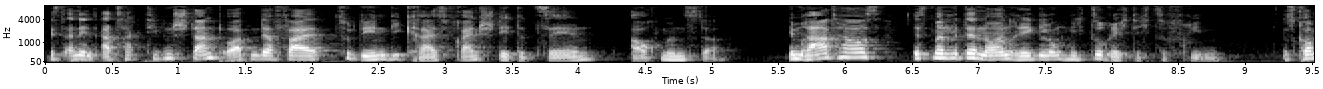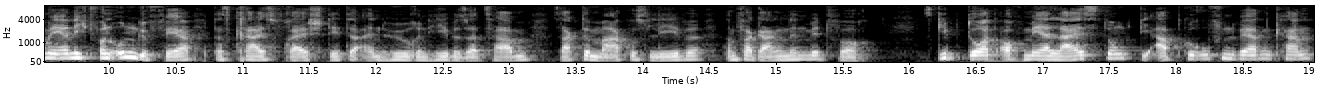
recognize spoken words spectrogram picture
ist an den attraktiven Standorten der Fall, zu denen die kreisfreien Städte zählen, auch Münster. Im Rathaus ist man mit der neuen Regelung nicht so richtig zufrieden. Es komme ja nicht von ungefähr, dass kreisfreie Städte einen höheren Hebesatz haben, sagte Markus Lewe am vergangenen Mittwoch. Es gibt dort auch mehr Leistung, die abgerufen werden kann,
